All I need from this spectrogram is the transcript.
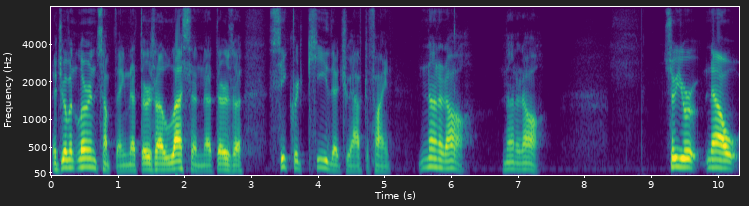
that you haven't learned something, that there's a lesson, that there's a secret key that you have to find. None at all. None at all. So you're now,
